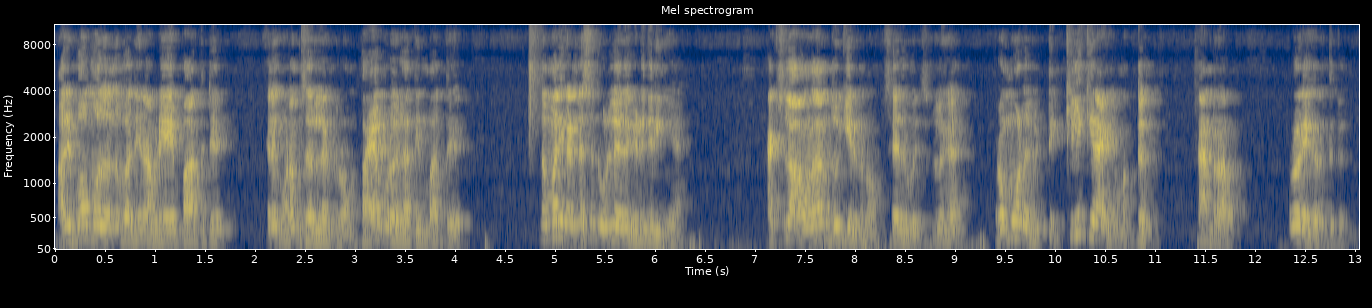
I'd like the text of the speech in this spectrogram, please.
அப்படி போகும்போது வந்து பார்த்தீங்கன்னா அப்படியே பார்த்துட்டு எனக்கு உடம்பு சரியில்லைன்றோம் பயப்படும் எல்லாத்தையும் பார்த்து. இந்த மாதிரி கண்டஸ்டன்ட் உள்ளே எதுக்கு எடுக்கிறீங்க? ஆக்சுவலாக அவங்க தான் தூக்கியிருக்கணும் சேதுபதி சொல்லுங்கள் ரொம்ப விட்டு கிழிக்கிறாங்க மக்கள். சாண்ட்ராவை உங்களுடைய கருத்துக்கு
